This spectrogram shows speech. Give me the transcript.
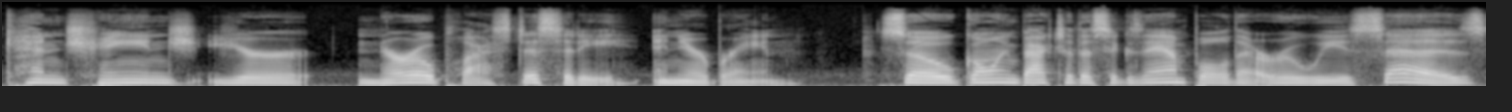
can change your neuroplasticity in your brain. So, going back to this example that Ruiz says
